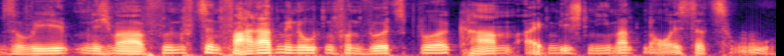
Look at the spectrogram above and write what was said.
sowie nicht mal 15 Fahrradminuten von Würzburg kam eigentlich niemand Neues dazu.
